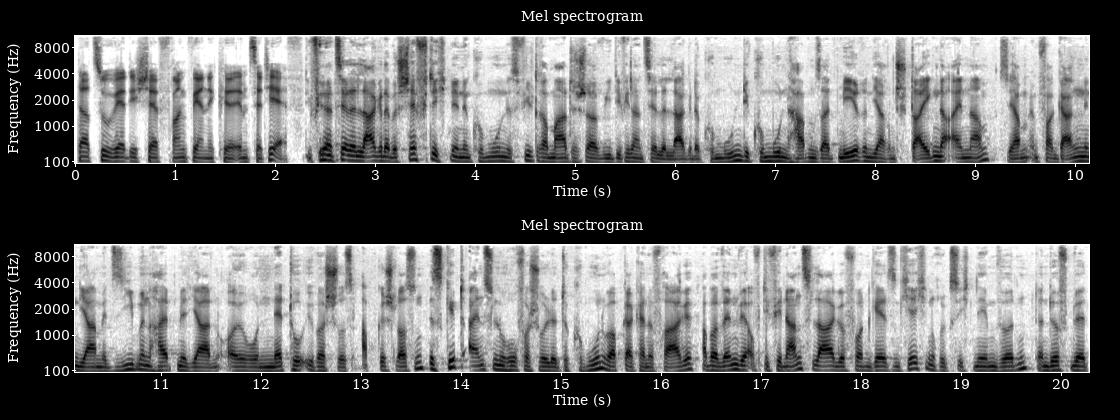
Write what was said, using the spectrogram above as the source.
Dazu wäre die Chef Frank Wernicke im ZDF. Die finanzielle Lage der Beschäftigten in den Kommunen ist viel dramatischer wie die finanzielle Lage der Kommunen. Die Kommunen haben seit mehreren Jahren steigende Einnahmen. Sie haben im vergangenen Jahr mit 7,5 Milliarden Euro Nettoüberschuss abgeschlossen. Es gibt einzelne hochverschuldete Kommunen, überhaupt gar keine Frage. Aber wenn wir auf die Finanzlage von Gelsenkirchen Rücksicht nehmen würden, dann dürften wir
